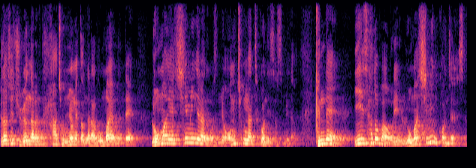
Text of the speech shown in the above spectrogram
그 당시에 주변 나라를 다 점령했던 나라가 로마였는데 로마의 시민이라는 것은요 엄청난 특권이 있었습니다. 근데 이 사도 바울이 로마 시민권자였어요.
